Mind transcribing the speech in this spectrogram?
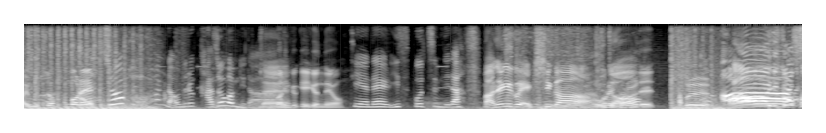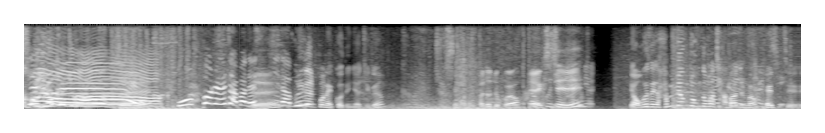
알고 있죠? 한 번에 아래쪽 한 라운드를 가져갑니다. 네. 정말 힘겹게 이겼네요 TNL e스포츠입니다. 만약에 그 엑시가 오죠. 네. 답을 아, 아, 씨! 이거 이렇게 주면 오퍼를 잡아냈습니다. 네. 물갈 뻔했거든요 지금. 잘 던졌고요 엑시 여기서 한 명 정도만 잡아주면 베스트.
